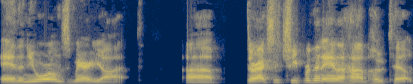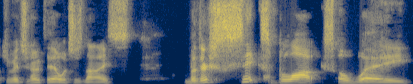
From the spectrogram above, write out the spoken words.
and the New Orleans Marriott. Uh, they're actually cheaper than Anaheim Hotel Convention Hotel, which is nice, but they're six blocks away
